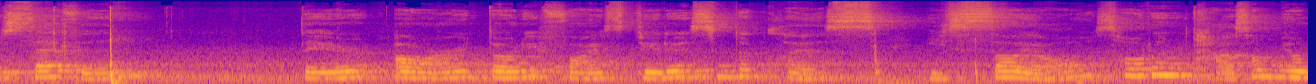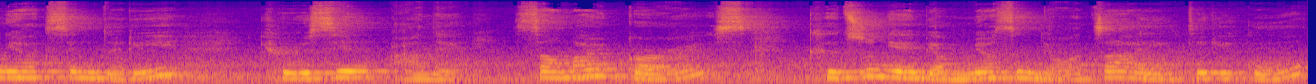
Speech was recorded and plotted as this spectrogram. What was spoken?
seven. There are 35 students in the class. 있어요. 35명의 학생들이 교실 안에. Some are girls. 그 중에 몇몇은 여자아이들이고,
